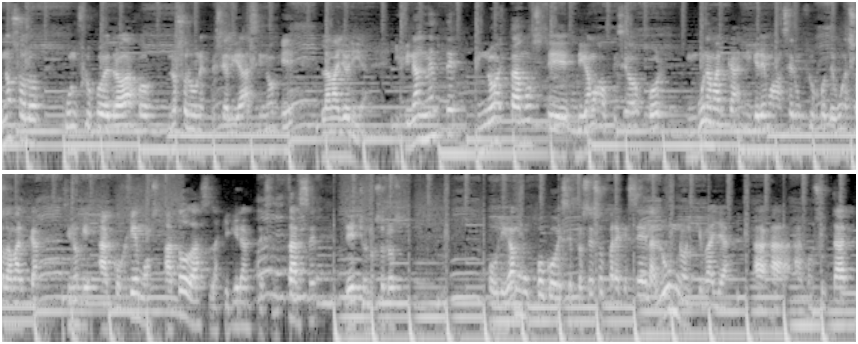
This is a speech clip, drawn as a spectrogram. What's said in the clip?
No solo un flujo de trabajo, no solo una especialidad, sino que la mayoría. Y finalmente, no estamos, eh, digamos, auspiciados por ninguna marca ni queremos hacer un flujo de una sola marca, sino que acogemos a todas las que quieran presentarse. De hecho, nosotros obligamos un poco ese proceso para que sea el alumno el que vaya a, consultar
